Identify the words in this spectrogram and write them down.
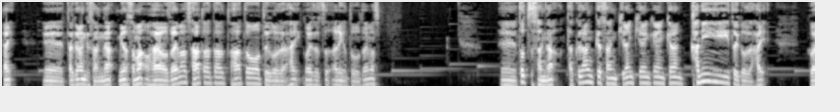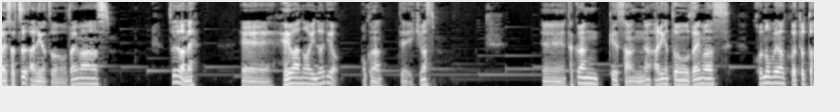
はい。えー、タクランケさんが、皆様おはようございます。ハートハートハートハートということで、はい、ご挨拶ありがとうございます。えー、トッツさんが、タクランケさん、キランキランキランキラン、カニーということで、はい。ご挨拶ありがとうございます。それではね、えー、平和の祈りを行っていきます。えー、タクランケさんがありがとうございます。このマークはちょっと、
